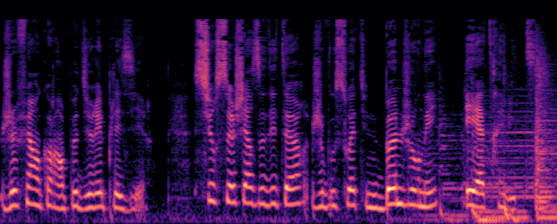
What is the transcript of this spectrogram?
je fais encore un peu durer le plaisir. Sur ce, chers auditeurs, je vous souhaite une bonne journée et à très vite.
